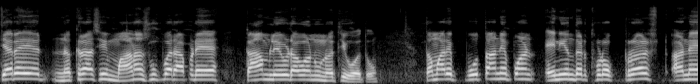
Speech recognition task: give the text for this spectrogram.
ત્યારે નકરાશી માણસ ઉપર આપણે કામ લેવડાવવાનું નથી હોતું. તમારે પોતાને પણ એની અંદર થોડોક ટ્રસ્ટ અને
